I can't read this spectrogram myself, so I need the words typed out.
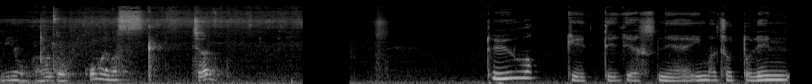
みようかなと思います。じゃあというわけでですね今ちょっと連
